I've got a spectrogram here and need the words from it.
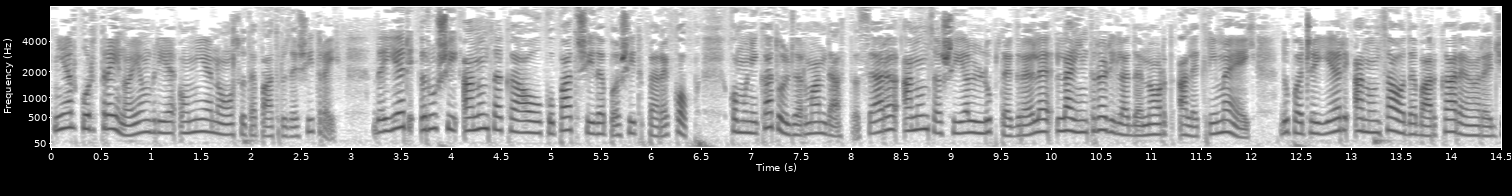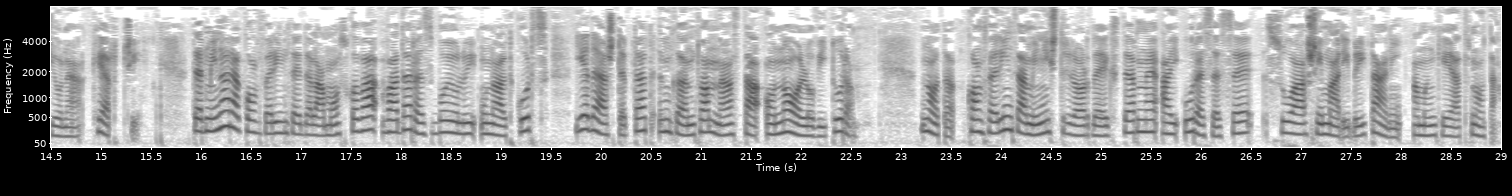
Miercuri 3 noiembrie 1943. De ieri, rușii anunță că au ocupat și depășit Perecop. Comunicatul german de astă seară anunță și el lupte grele la intrările de nord ale Crimeei, după ce ieri anunța o debarcare în regiunea Kerchi. Terminarea conferinței de la Moscova va da războiului un alt curs, e de așteptat încă în toamna asta o nouă lovitură. Notă. Conferința ministrilor de externe ai URSS, SUA și Marii Britanii. Am încheiat nota.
